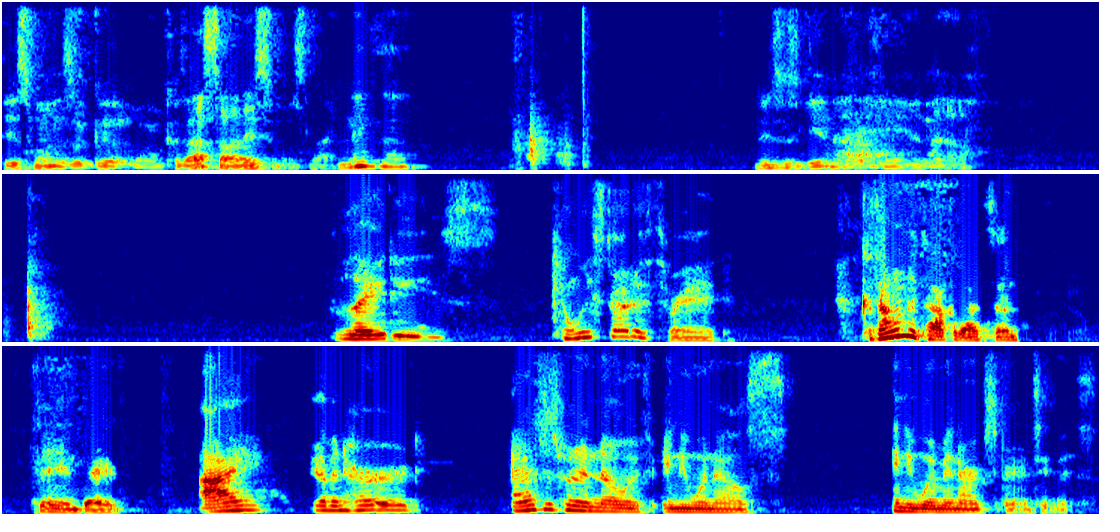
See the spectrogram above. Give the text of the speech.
This one is a good one because I saw this and was like, nigga, this is getting out of hand now. Ladies, can we start a thread? Because I want to talk about something that I haven't heard. And I just want to know if anyone else, any women are experiencing this.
